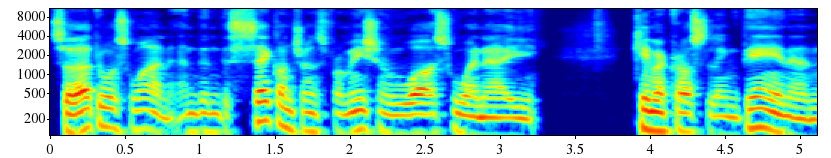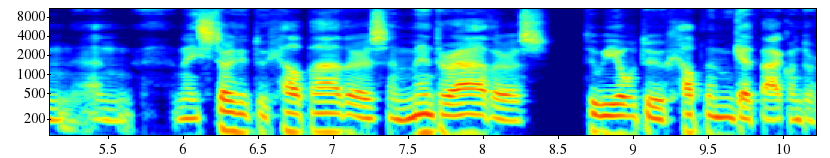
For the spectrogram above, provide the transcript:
So that was one. And then the second transformation was when I came across LinkedIn and, and, and I started to help others and mentor others to be able to help them get back on their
